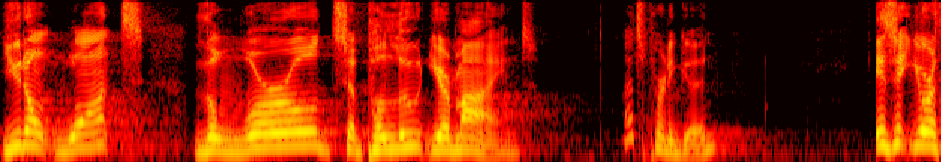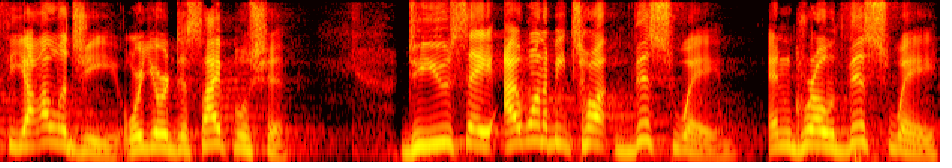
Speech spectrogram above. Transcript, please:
You don't want the world to pollute your mind. That's pretty good. Is it your theology or your discipleship? Do you say, I want to be taught this way and grow this way,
